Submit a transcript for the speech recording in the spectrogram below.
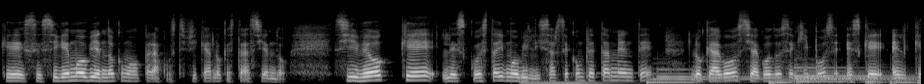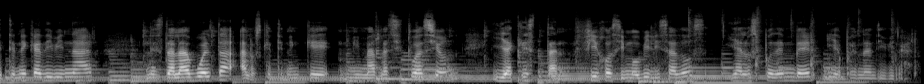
que se sigue moviendo como para justificar lo que está haciendo. Si veo que les cuesta inmovilizarse completamente, lo que hago si hago dos equipos es que el que tiene que adivinar les da la vuelta a los que tienen que mimar la situación ya que están fijos y movilizados, ya los pueden ver y ya pueden adivinar.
